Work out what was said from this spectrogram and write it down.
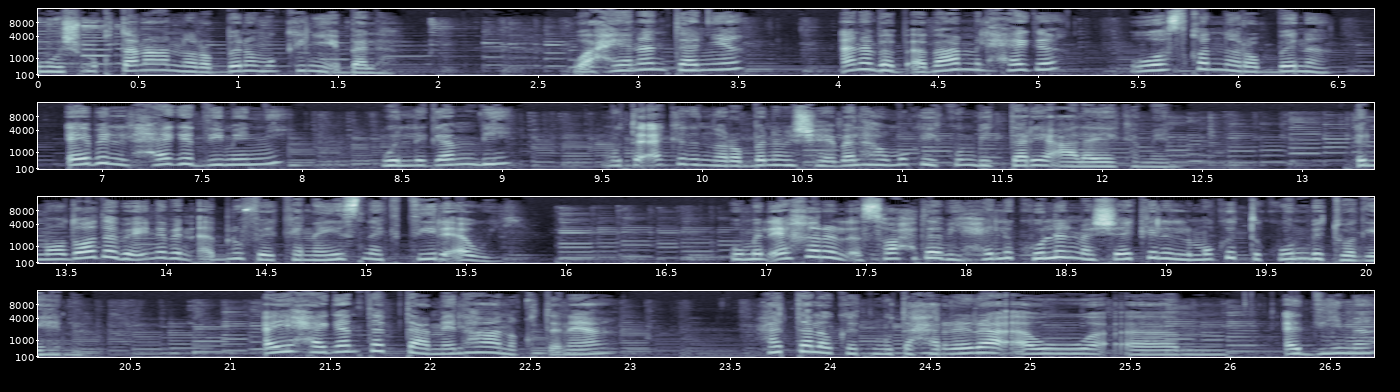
ومش مقتنعة إن ربنا ممكن يقبلها. وأحيانا تانية أنا ببقى بعمل حاجة وواثقة إن ربنا قابل الحاجة دي مني واللي جنبي متأكد إن ربنا مش هيقبلها وممكن يكون بيتريق عليا كمان. الموضوع ده بقينا بنقابله في كنايسنا كتير قوي. ومن الآخر الإصحاح ده بيحل كل المشاكل اللي ممكن تكون بتواجهنا. أي حاجة أنت بتعملها عن اقتناع حتى لو كانت متحررة أم، قديمة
